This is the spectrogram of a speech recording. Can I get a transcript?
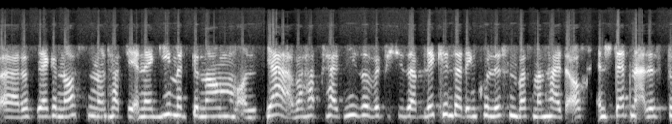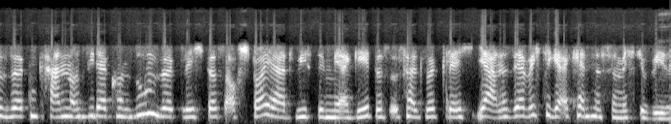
äh, das sehr genossen und habe die Energie mitgenommen und ja, aber habe halt nie so wirklich dieser Blick hinter den Kulissen, was man halt auch in Städten alles bewirken kann und wie der Konsum wirklich das auch steuert, wie es dem Meer geht. Das ist halt wirklich ja eine sehr wichtige Erkenntnis für mich gewesen.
